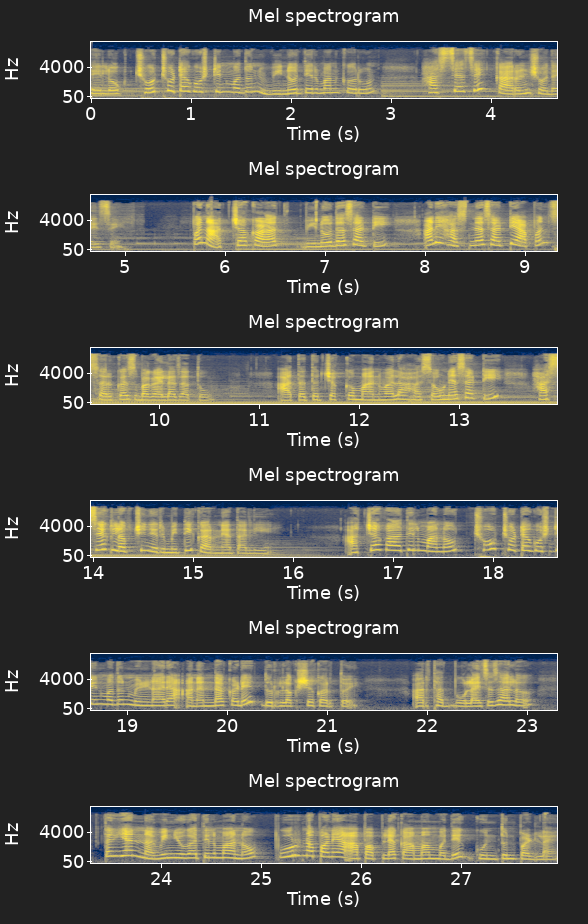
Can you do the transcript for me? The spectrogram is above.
ते लोक छोटछोट्या गोष्टींमधून विनोद निर्माण करून हास्याचे कारण शोधायचे. पण आजच्या काळात विनोदासाठी आणि हसण्यासाठी आपण सर्कस बघायला जातो. आता तर चक्क मानवाला हसवण्यासाठी हास्य क्लबची निर्मिती करण्यात आली आहे आजच्या काळातील मानव छोट छोट्या गोष्टींमधून मिळणाऱ्या आनंदाकडे दुर्लक्ष करतोय. अर्थात बोलायचं झालं तर या नवीन युगातील मानव पूर्णपणे आपापल्या कामांमध्ये गुंतून पडलाय.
